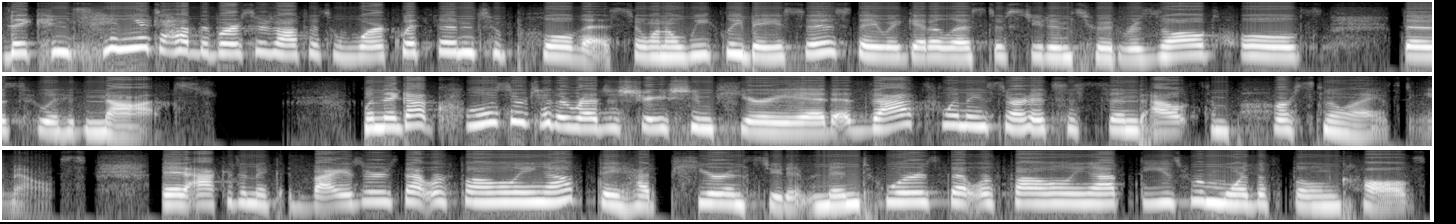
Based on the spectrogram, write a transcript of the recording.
They continue to have the bursar's office work with them to pull this. So on a weekly basis, they would get a list of students who had resolved holds, those who had not. When they got closer to the registration period, that's when they started to send out some personalized emails. They had academic advisors that were following up. They had peer and student mentors that were following up. These were more the phone calls.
